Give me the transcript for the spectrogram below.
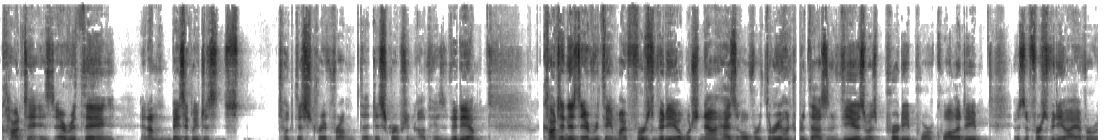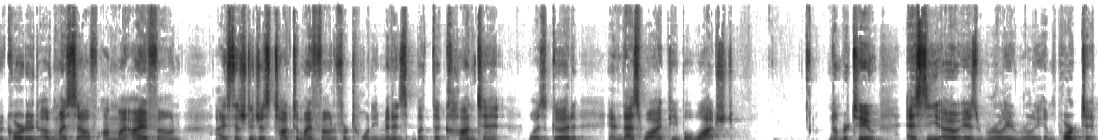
Content is everything. and I'm basically just took this straight from the description of his video. Content is everything. My first video, which now has over 300,000 views, was pretty poor quality. It was the first video I ever recorded of myself on my iPhone. I essentially just talked to my phone for 20 minutes, but the content was good, and that's why people watched. Number two, SEO is really, really important.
